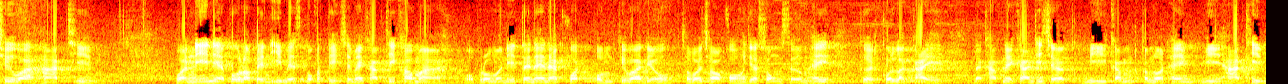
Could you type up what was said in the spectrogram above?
ชื่อว่า Hard Team วันนี้เนี่ยพวกเราเป็น EMS ปกติใช่ไหมครับ ที่เข้ามาอบรมวันนี้แต่ในอนาคต ผมคิดว่าเดี๋ยวสปชก็คงจะส่งเสริมให้เกิดกลไกนะครับในการที่จะมีกำกำหนดให้มี Hard Team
